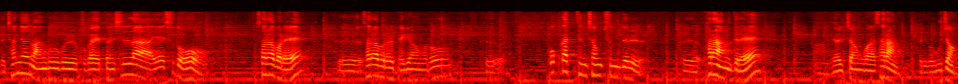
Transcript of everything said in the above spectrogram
그 천년 왕국을 구가했던 신라의 수도 서라벌에 그 서라벌을 배경으로 그 꽃 같은 청춘들 그 화랑들의 어, 열정과 사랑 그리고 우정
